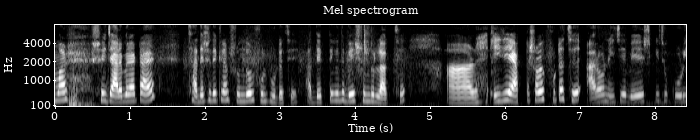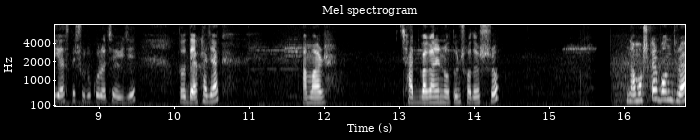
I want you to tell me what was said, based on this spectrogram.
আমার সেই জারবেলাটায় ছাদে এসে দেখলাম সুন্দর ফুল ফুটেছে। আর দেখতে কিন্তু বেশ সুন্দর লাগছে। আর এই যে একটা সবে ফুটেছে আরও নিচে বেশ কিছু কড়ি আসতে শুরু করেছে ওই যে। তো দেখা যাক আমার ছাদ বাগানের নতুন সদস্য। নমস্কার বন্ধুরা,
